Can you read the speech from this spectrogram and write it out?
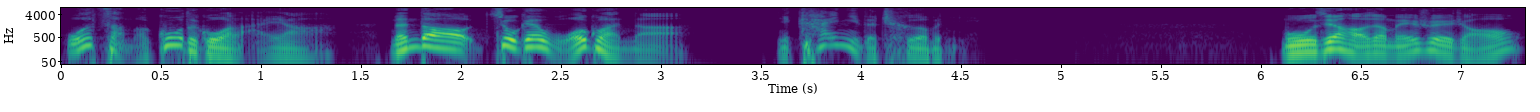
我怎么顾得过来呀？难道就该我管呢？你开你的车吧，你。母亲好像没睡着，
